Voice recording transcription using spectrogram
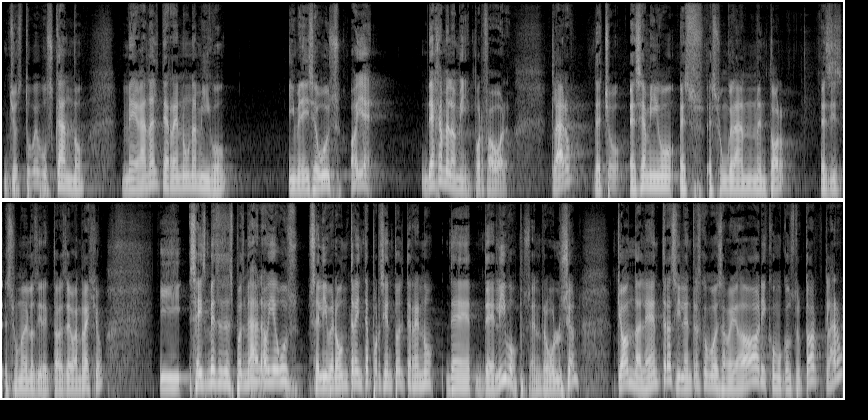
yo estuve buscando, me gana el terreno un amigo y me dice, Us, oye, déjamelo a mí, por favor. Claro, de hecho, ese amigo es, es un gran mentor, es, es, uno de los directores de Banregio. Y seis meses después me habla, oye, Gus, se liberó un 30% del terreno de, de Livo, pues en Revolución. ¿Qué onda? ¿Le entras? Y le entras como desarrollador y como constructor, claro.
